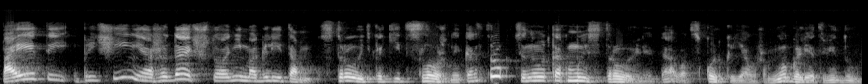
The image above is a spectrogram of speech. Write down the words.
По этой причине ожидать, что они могли там строить какие-то сложные конструкции, ну вот как мы строили, да, вот сколько я уже много лет веду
